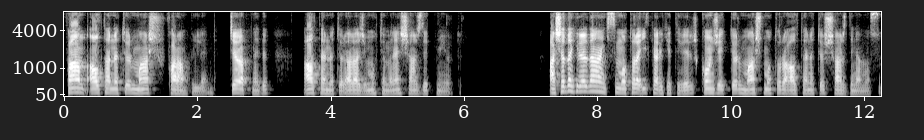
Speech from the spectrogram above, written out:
fan, alternatör, marş, far ampullerinde. Cevap nedir? Alternatör aracı muhtemelen şarj etmiyordur. Aşağıdakilerden hangisi motora ilk hareketi verir? Konjektör, marş motoru, alternatör, şarj dinamosu.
